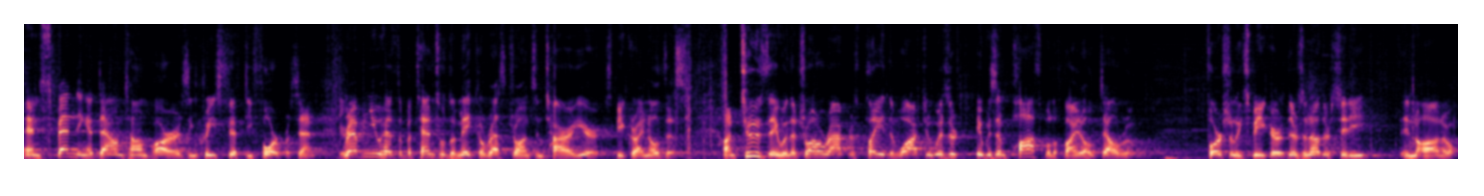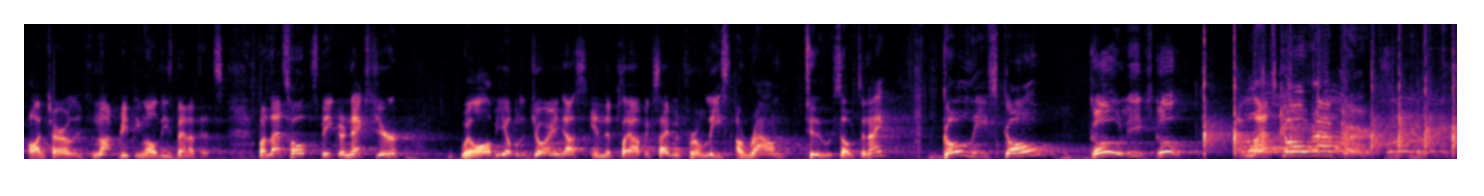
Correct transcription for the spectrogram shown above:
and spending at downtown bars increased 54 percent. Revenue has the potential to make a restaurant's entire year. Speaker, I know this. On Tuesday, when the Toronto Raptors played the Washington Wizards, it was impossible to find a hotel room. Fortunately, Speaker, there's another city in Ontario that's not reaping all these benefits. But let's hope, Speaker, next year we'll all be able to join us in the playoff excitement for at least a round two. So tonight, go Leafs, go! Go Leafs, go! And let's go Raptors!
